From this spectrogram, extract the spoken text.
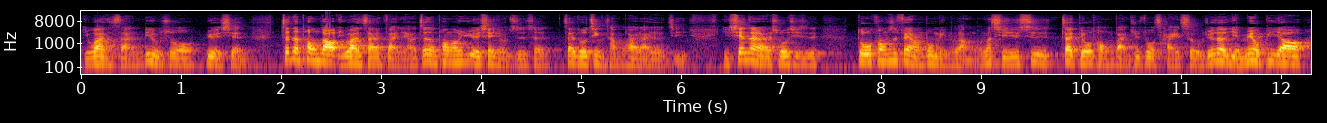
一万三，例如说月线真的碰到一万三反压，真的碰到月线有支撑，再做进场都还来得及。以现在来说，其实。多空是非常不明朗的，那其实是在丢铜板去做猜测，我觉得也没有必要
